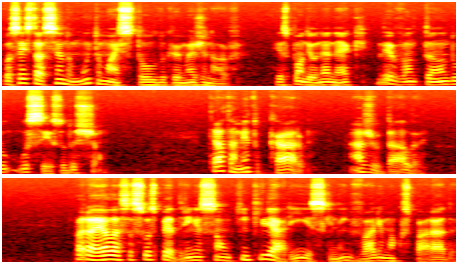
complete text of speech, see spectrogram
Você está sendo muito mais tolo do que eu imaginava, respondeu Nenek, levantando o cesto do chão. Tratamento caro? Ajudá-la? Para ela, essas suas pedrinhas são quinquilharias que nem valem uma cusparada.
